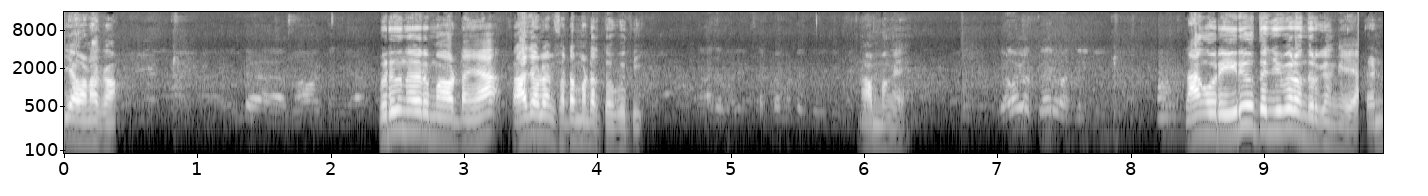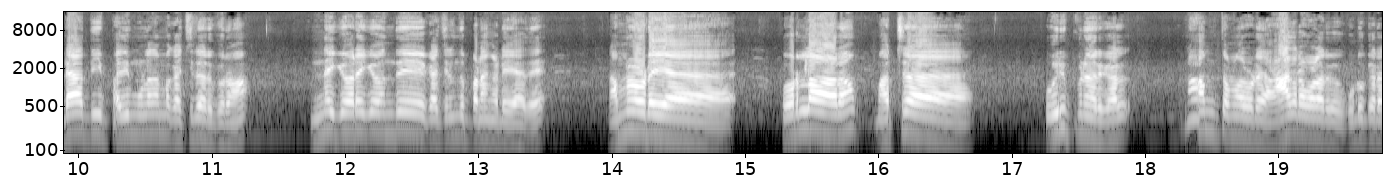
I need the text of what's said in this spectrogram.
ஐயா வணக்கம். விருதுநகர் மாவட்டம் ஐயா ராஜபாளையம் சட்டமன்ற தொகுதி. ஆமாங்க நாங்கள் ஒரு இருபத்தஞ்சி பேர் வந்திருக்கோங்க ஐயா. ரெண்டாயிரத்தி பதிமூணு நம்ம கட்சியில் இருக்கிறோம். இன்றைக்கு வரைக்கும் வந்து கட்சியிலேருந்து பணம் கிடையாது. நம்மளுடைய பொருளாதாரம் மற்ற உறுப்பினர்கள் நாம் தமிழருடைய ஆதரவாளர்கள் கொடுக்குற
